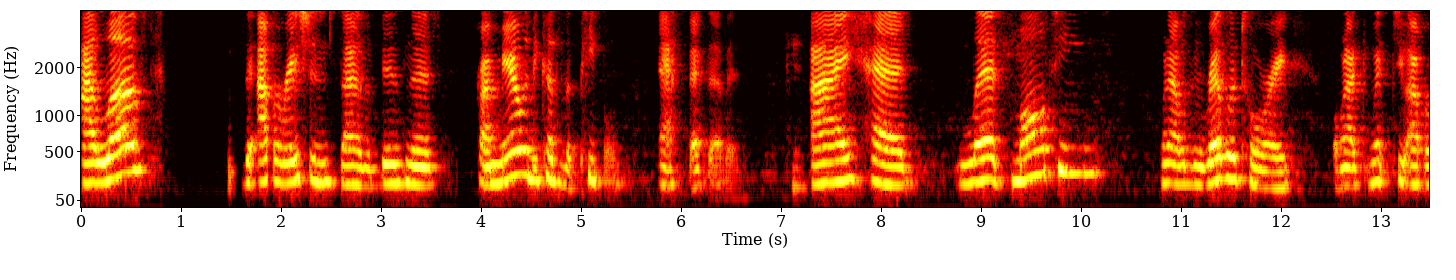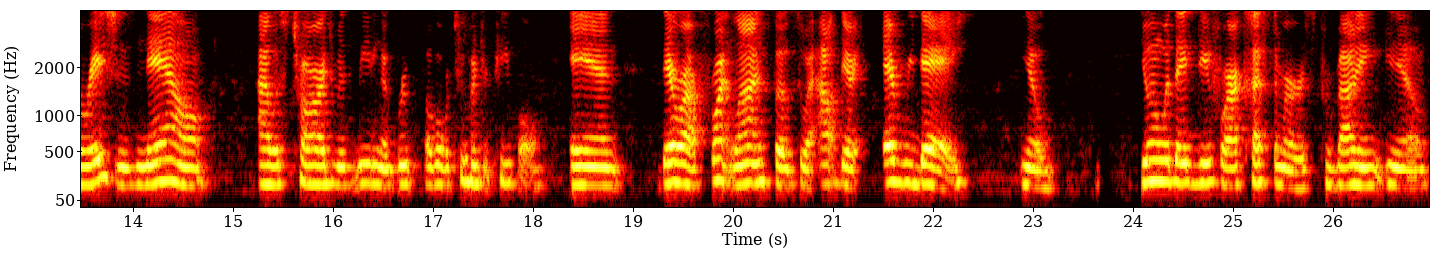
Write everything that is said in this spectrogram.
I loved the operations side of the business primarily because of the people aspect of it. I had led small teams when I was in regulatory. But When I went to operations, now I was charged with leading a group of over 200 people. And there are frontline folks who are out there every day, you know, doing what they do for our customers, providing, you know,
